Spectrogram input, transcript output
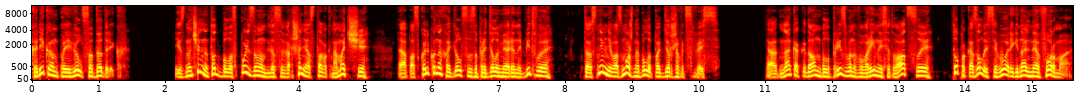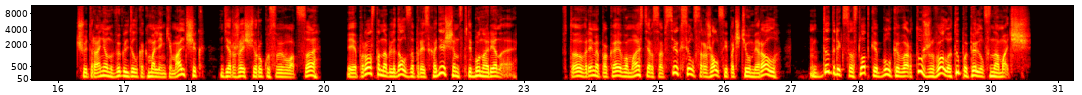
криком появился Дедрик. Изначально тот был использован для совершения ставок на матчи, а поскольку находился за пределами арены битвы, то с ним невозможно было поддерживать связь. Однако, когда он был призван в аварийной ситуации, то показалась его оригинальная форма. Чуть ранее он выглядел как маленький мальчик, держащий руку своего отца, и просто наблюдал за происходящим с трибун арены. В то время, пока его мастер со всех сил сражался и почти умирал, Дедрик со сладкой булкой во рту жевал и тупо пялился на матч.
